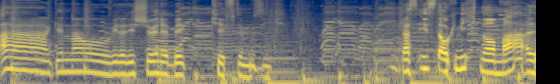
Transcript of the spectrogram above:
Ah, genau. Wieder die schöne, bekiffte Musik. Das ist auch nicht normal.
